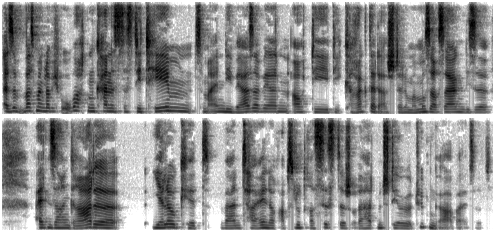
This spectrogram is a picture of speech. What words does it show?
also was man glaube ich beobachten kann, ist, dass die Themen zum einen diverser werden, auch die die Charakterdarstellung. Man muss auch sagen, diese alten Sachen, gerade Yellow Kid war in Teilen noch absolut rassistisch oder hat mit Stereotypen gearbeitet.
